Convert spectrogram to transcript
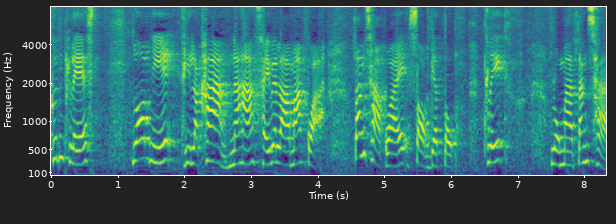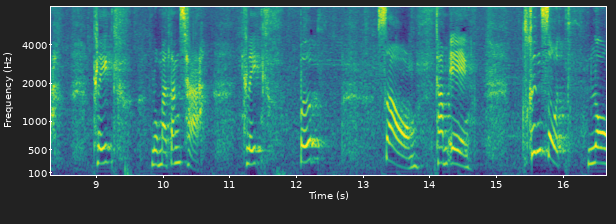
ขึ้นเพลสรอบนี้ทีละข้างนะคะ ใช้เวลามากกว่า ตั้งฉากไว้ศอกอย่าตก พลิก ลงมาตั้งฉาก พลิก ลงมาตั้งฉาก พลิกปุ๊บสองทำเอง ขึ้นสุดลง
